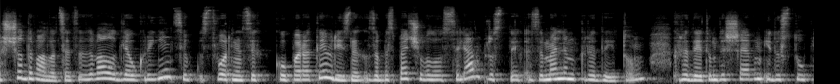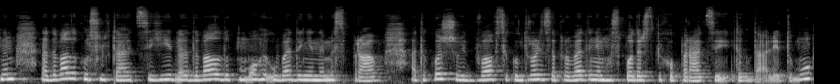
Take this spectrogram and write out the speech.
Що давало це? Це давало для українців створення цих кооператив різних, забезпечувало селян простих земельним кредитом, кредитом дешевим і доступним, надавали консультації, надавали допомоги у веденні ними справ, а також відбувався контроль за проведенням господарських операцій і так далі. Тому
